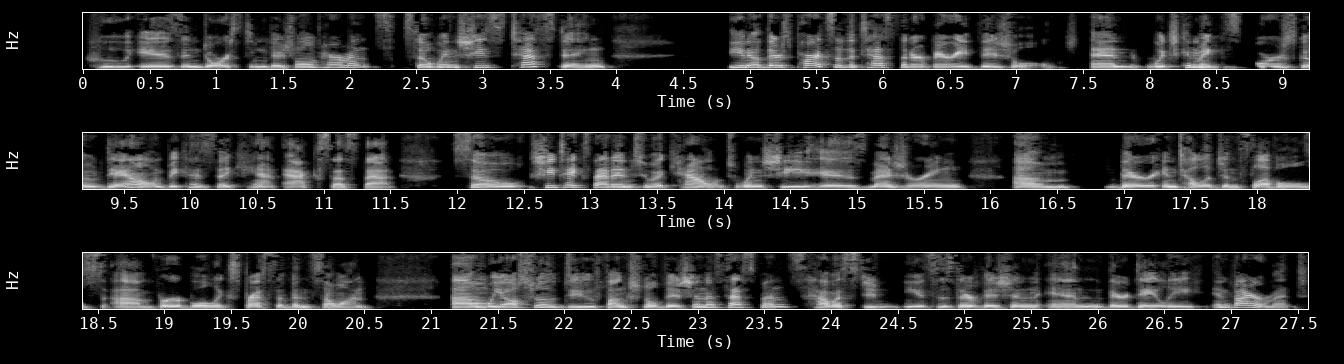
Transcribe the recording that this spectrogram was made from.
who is endorsed in visual impairments. So when she's testing, you know, there's parts of the test that are very visual and which can make scores go down because they can't access that. So she takes that into account when she is measuring um, their intelligence levels, um, verbal, expressive, and so on. Um, we also do functional vision assessments, how a student uses their vision in their daily environment.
